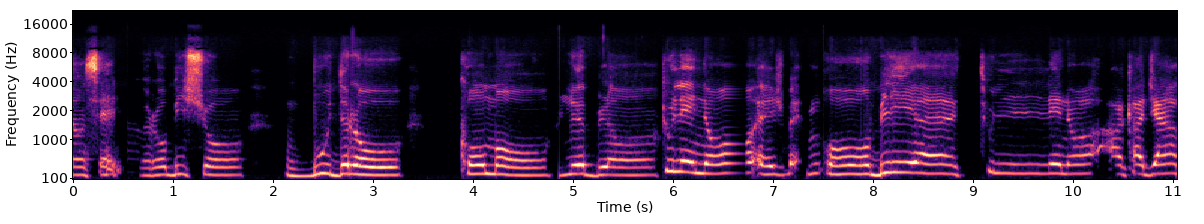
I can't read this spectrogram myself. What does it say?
ancêtres, Robichaud, Boudreau, Como, Leblanc, tous les noms, euh, je me- oublie euh, tous les noms acadiens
